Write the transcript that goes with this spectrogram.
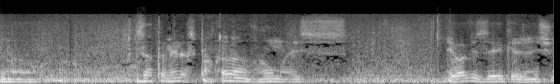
Não, exatamente das palavras não, mas eu avisei que a gente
